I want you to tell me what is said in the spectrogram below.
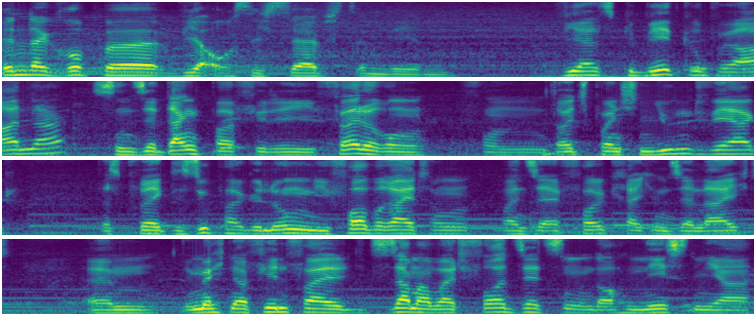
in der Gruppe, wie auch sich selbst im Leben. Wir als Gebetgruppe Adler sind sehr dankbar für die Förderung vom Deutsch-Polnischen Jugendwerk. Das Projekt ist super gelungen, die Vorbereitungen waren sehr erfolgreich und sehr leicht. Ähm, wir möchten auf jeden Fall die Zusammenarbeit fortsetzen und auch im nächsten Jahr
